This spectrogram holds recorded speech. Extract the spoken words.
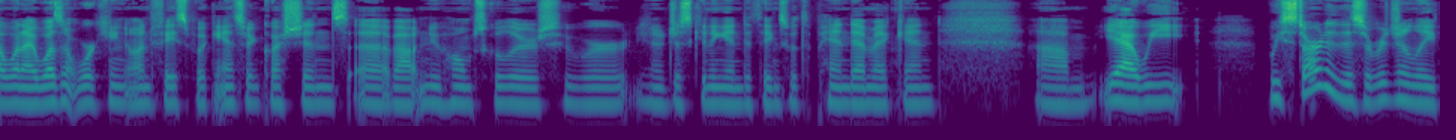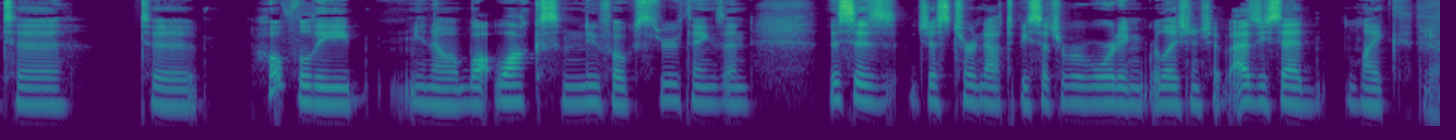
uh, when I wasn't working on Facebook answering questions uh, about new homeschoolers who were you know just getting into things with the pandemic and um, yeah we we started this originally to to hopefully you know walk some new folks through things. And this has just turned out to be such a rewarding relationship. As you said like Yeah.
